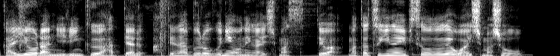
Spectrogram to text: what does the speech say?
概要欄にリンクが貼ってあるハテナブログにお願いします。では、また次のエピソードでお会いしましょう。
